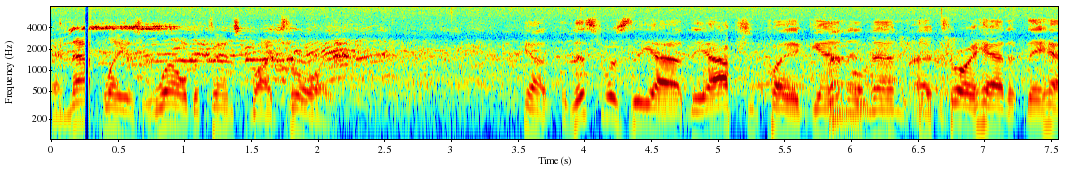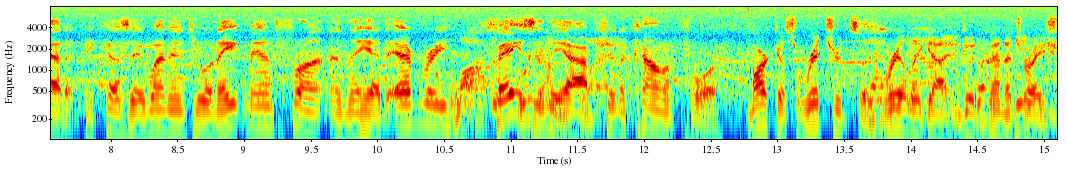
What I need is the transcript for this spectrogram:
And that play is well defensed by Troy. Yeah, this was the uh, the option play again, and then uh, Troy had it. They had it because they went into an eight-man front, and they had every phase of the option accounted for. Marcus Richardson really got good penetration.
